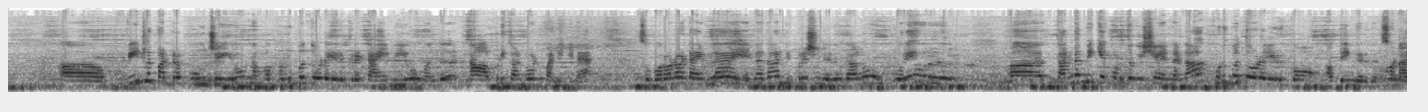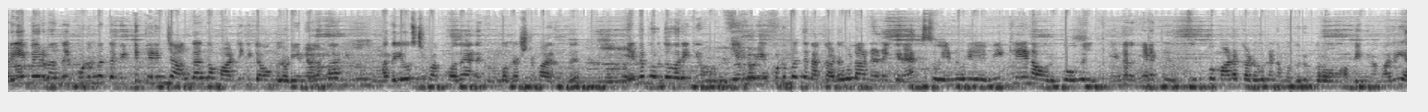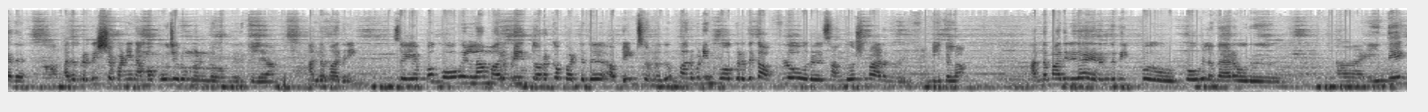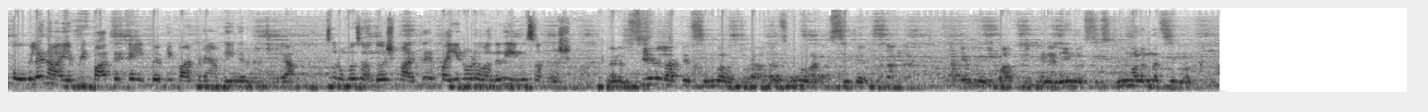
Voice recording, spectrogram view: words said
வீட்டில் பண்ணுற பூஜையும் நம்ம குடும்பத்தோட இருக்கிற டைமையும் வந்து நான் அப்படி கன்வெர்ட் பண்ணிக்கிட்டேன். ஸோ கொரோனா டைமில் என்னதான் டிப்ரெஷன் இருந்தாலும் ஒரே ஒரு தன்னம்பிக்கை கொடுத்த விஷயம் என்னன்னா குடும்பத்தோட இருக்கோம் அப்படிங்கிறது. ஸோ நிறைய பேர் வந்து குடும்பத்தை விட்டு பிரிஞ்சு அங்கங்க மாட்டிக்கிட்டவங்களுடைய நிலைமை அதை யோசிச்சு பார்க்கும்போது தான் எனக்கு ரொம்ப கஷ்டமா இருந்தது. என்னை பொறுத்த வரைக்கும் என்னுடைய குடும்பத்தை நான் கடவுளா நினைக்கிறேன். ஸோ என்னுடைய வீட்லயே நான் ஒரு கோவில் என்ன எனக்கு விருப்பமான கடவுளை நம்ம விரும்புறோம் அப்படிங்கிற மாதிரி அதை அதை பிரதிஷ்டை பண்ணி நம்ம பூஜை ரூம்னு ஒன்று இருக்கு இல்லையா? அந்த மாதிரி. ஸோ எப்போ கோவில்லாம் மறுபடியும் திறக்கப்பட்டது அப்படின்னு சொன்னதும் மறுபடியும் போகிறதுக்கு அவ்வளோ ஒரு சந்தோஷமா இருந்தது எங்களுக்கெல்லாம். அந்த மாதிரி தான் இருந்தது. இப்போ கோவில வேற ஒரு இதே கோவிலை நான் எப்படி பார்த்துருக்கேன் இப்போ எப்படி பார்க்குறேன் அப்படிங்கிறது இல்லையா? ஸோ ரொம்ப சந்தோஷமா இருக்கு. பையனோட வந்தது இன்னும் சந்தோஷமா இருக்கு.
